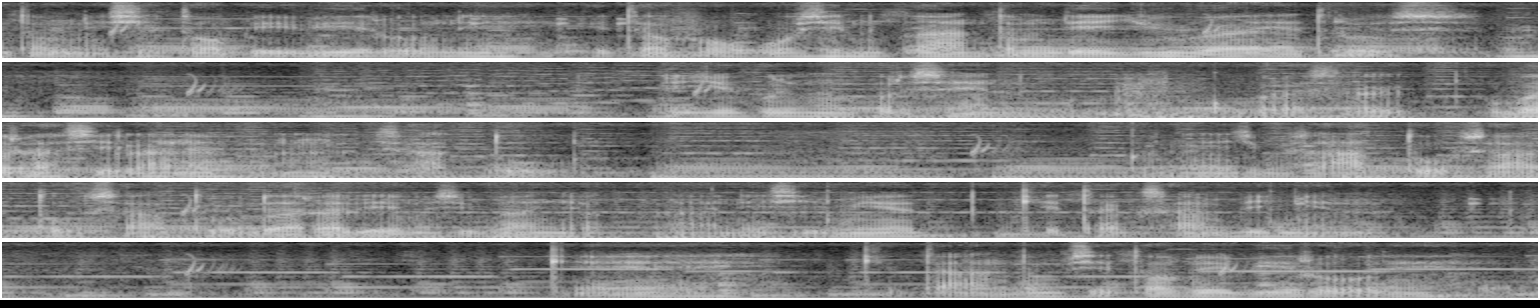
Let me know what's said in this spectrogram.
hantam nih si topi biru nih. Kita fokusin ke hantam dia juga ya terus. 75% keberhasil, keberhasilannya hmm, satu. Karena cuma satu satu satu. Darah dia masih banyak. Nah ini si mute kita kesampingin. Oke kita hantam si topi biru nih.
